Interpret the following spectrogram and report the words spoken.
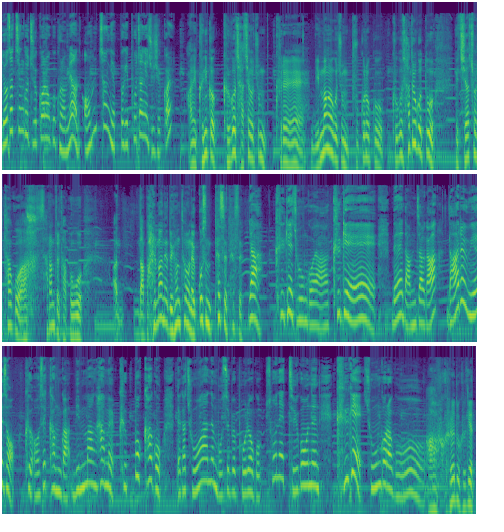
여자친구 줄 거라고 그러면 엄청 예쁘게 포장해 주실 걸? 아니, 그니까 그거 자체가 좀, 그래. 민망하고 좀 부끄럽고, 그거 사들고 또 지하철 타고, 아, 사람들 다 보고, 아, 나 말만 해도 현타 오네. 꽃은 패스, 패스. 야, 그게 좋은 거야. 그게 내 남자가 나를 위해서 그 어색함과 민망함을 극복하고 내가 좋아하는 모습을 보려고 손에 들고 오는 그게 좋은 거라고. 아우, 그래도 그게,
